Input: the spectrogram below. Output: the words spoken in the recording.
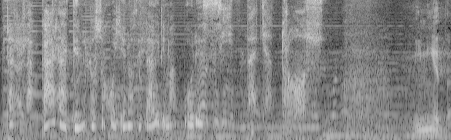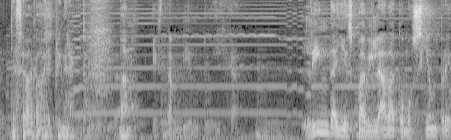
Mírale la cara. Tiene los ojos llenos de lágrimas. Pobrecita, qué atroz. Mi nieta. Ya se va a acabar el primer acto. Vamos. Es también tu hija. Linda y espabilada como siempre,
